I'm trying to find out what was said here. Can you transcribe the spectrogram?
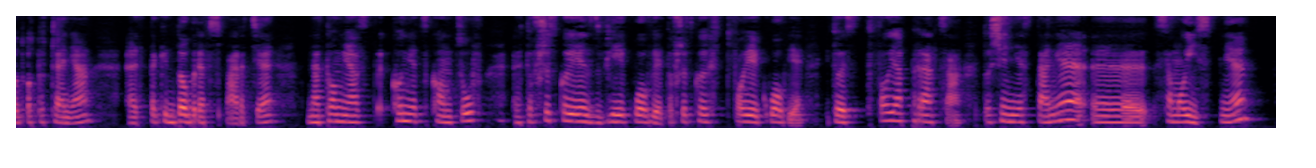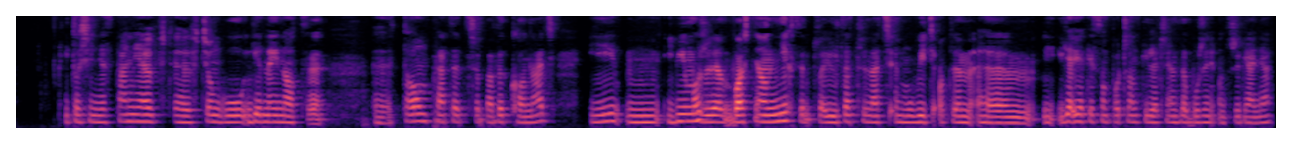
od otoczenia, e, takie dobre wsparcie. Natomiast koniec końców e, to wszystko jest w jej głowie, to wszystko jest w Twojej głowie to jest Twoja praca. To się nie stanie y, samoistnie i to się nie stanie w, w ciągu jednej nocy. Y, tą pracę trzeba wykonać i, mm, I mimo, że właśnie on nie chce tutaj już zaczynać mówić o tym, jakie są początki leczenia zaburzeń odżywiania,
